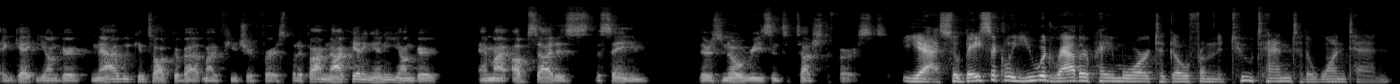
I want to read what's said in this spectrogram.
and get younger, now we can talk about my future first. But if I'm not getting any younger and my upside is the same, there's no reason to touch the first. Yeah. So basically, you would rather pay more to go from the 210 to the 110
